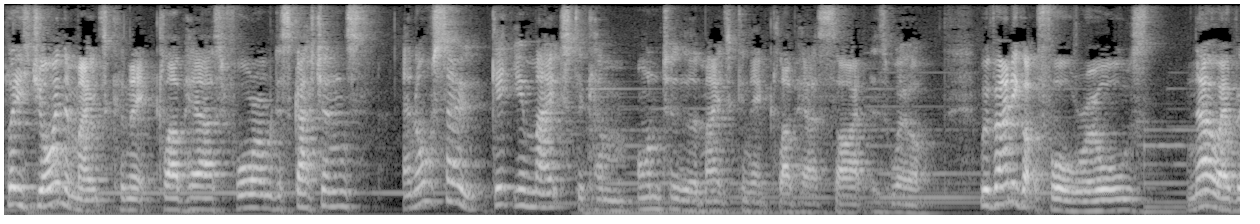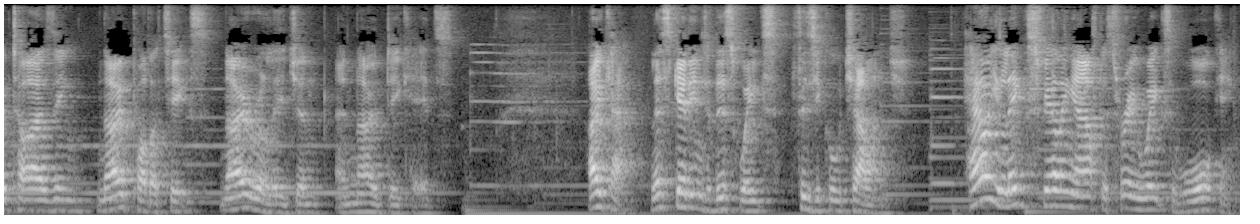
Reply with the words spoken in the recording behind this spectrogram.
Please join the Mates Connect Clubhouse forum discussions and also get your mates to come onto the Mates Connect Clubhouse site as well. We've only got four rules no advertising, no politics, no religion, and no dickheads. Okay, let's get into this week's physical challenge. How are your legs feeling after three weeks of walking?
